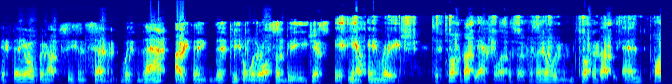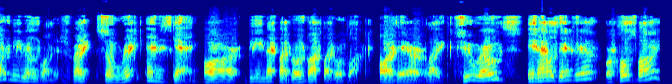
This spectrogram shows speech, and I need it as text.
if they open up season seven with that, I think that people would also be just you know enraged to talk about the actual episode because I know we've been talking about the end. Part of me really wonders, right? So Rick and his gang are being met by roadblock by roadblock. Are there like two roads in Alexandria or close by?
